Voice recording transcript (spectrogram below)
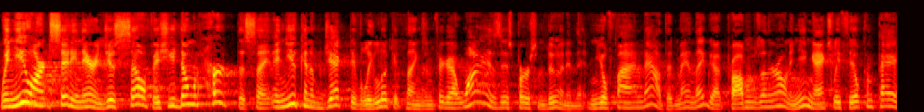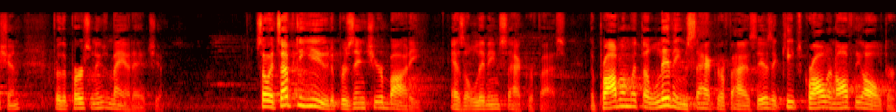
When you aren't sitting there and just selfish, you don't hurt the same. And you can objectively look at things and figure out why is this person doing it? And you'll find out that, man, they've got problems of their own. And you can actually feel compassion for the person who's mad at you. So it's up to you to present your body as a living sacrifice. The problem with the living sacrifice is it keeps crawling off the altar.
